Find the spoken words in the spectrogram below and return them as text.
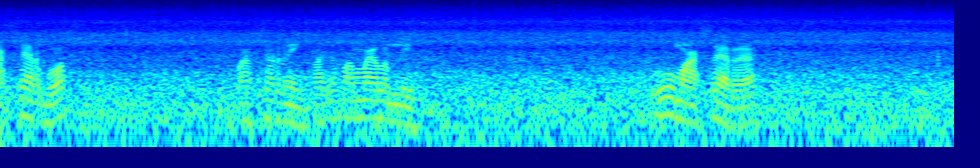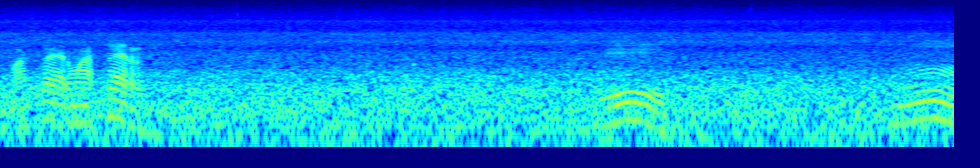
Maser bos maser nih pang malam nih uh maser ya maser maser Ih. Hmm.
